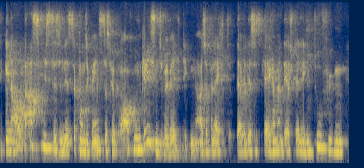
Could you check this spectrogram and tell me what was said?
Genau das ist es in letzter Konsequenz, das wir brauchen, um Krisen zu bewältigen. Also vielleicht darf ich das jetzt gleich an der Stelle hinzufügen,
